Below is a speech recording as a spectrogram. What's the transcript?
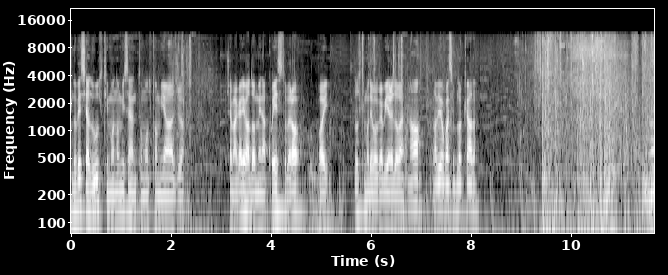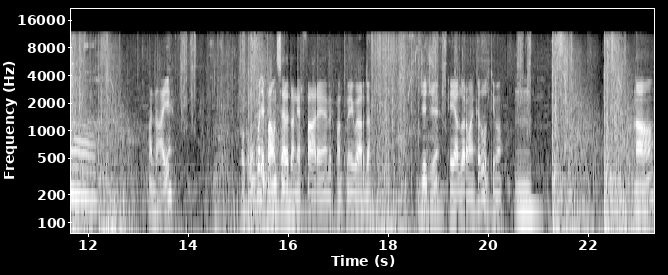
dove sia l'ultimo, non mi sento molto a mio agio. Cioè, magari vado almeno a questo, però poi l'ultimo devo capire dov'è. No, l'avevo quasi bloccato. Ma dai. Oh, comunque le bouncer da nerfare, eh, per quanto mi riguarda. GG. E allora manca l'ultimo. Mm. No?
